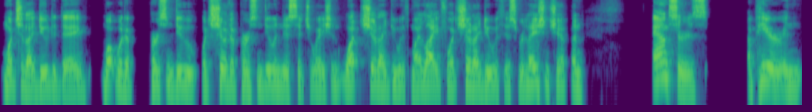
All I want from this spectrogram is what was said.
What should I do today? What would a person do? What should a person do in this situation? What should I do with my life? What should I do with this relationship? And answers appear in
